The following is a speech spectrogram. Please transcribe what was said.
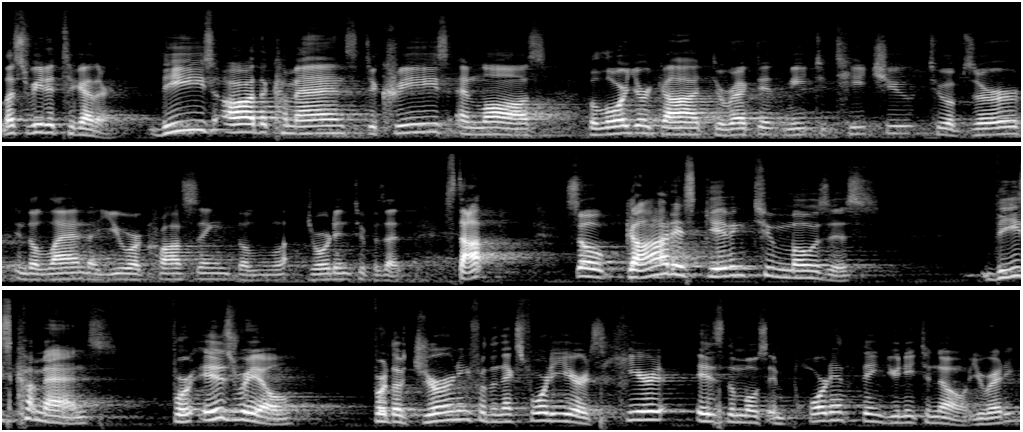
Let's read it together. These are the commands, decrees, and laws the Lord your God directed me to teach you to observe in the land that you are crossing the Jordan to possess. Stop. So, God is giving to Moses these commands for Israel for the journey for the next 40 years. Here is the most important thing you need to know. You ready?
